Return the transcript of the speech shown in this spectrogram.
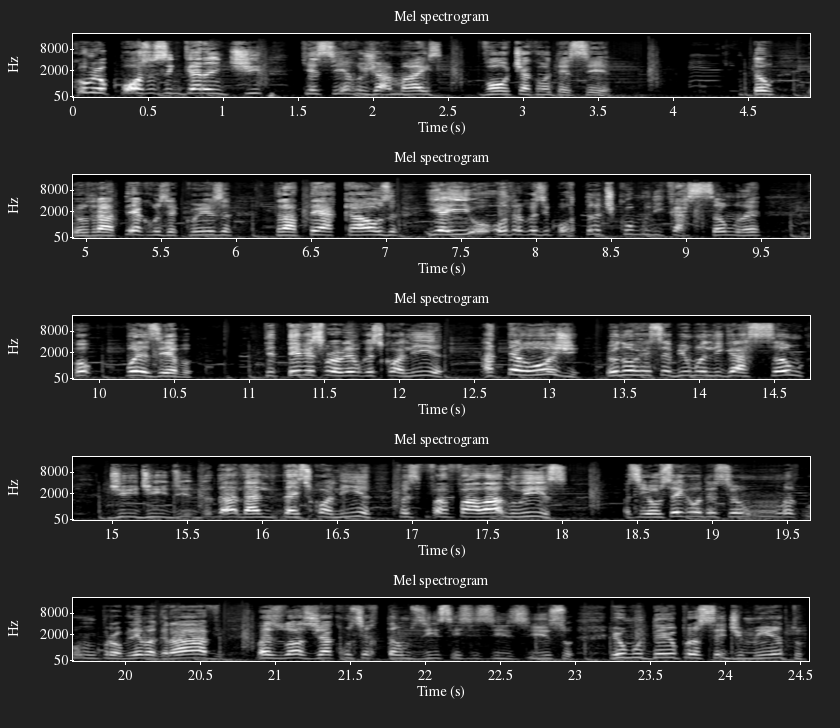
Como eu posso assim, garantir que esse erro jamais volte a acontecer? Então, eu tratei a consequência, tratei a causa, e aí outra coisa importante, comunicação, né? Por exemplo, teve esse problema com a escolinha. Até hoje eu não recebi uma ligação de, de, de da, da, da, escolinha para falar, Luiz, Assim, eu sei que aconteceu um, um, problema grave, mas nós já consertamos isso, isso, isso, isso. Eu mudei o procedimento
